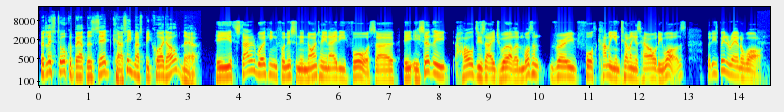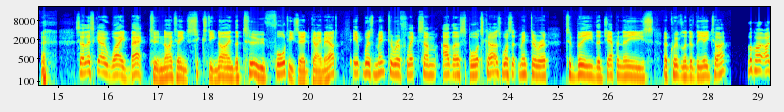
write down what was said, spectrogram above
but let's talk about the Z cars. He must be quite old now. He started working for Nissan in 1984, so he, he certainly holds his age well and wasn't very forthcoming in telling us how old he was, but he's been around a while. so let's go way back to 1969. The 240Z came out. It was meant to reflect some other sports cars. Was it meant to re- to be the Japanese equivalent of the E-Type? Look, I, I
